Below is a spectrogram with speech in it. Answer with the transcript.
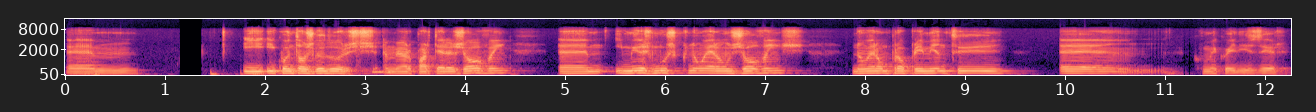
Um, e, e, quanto aos jogadores, a maior parte era jovem, um, e mesmo os que não eram jovens não eram propriamente. Uh, como é que eu ia dizer?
